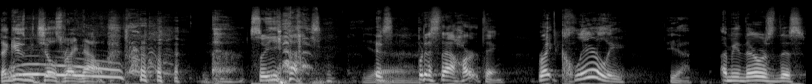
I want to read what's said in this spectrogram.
that gives me chills right now. So yeah, it's Yeah. but it's that heart thing, right? Clearly, yeah. I mean, there was this.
